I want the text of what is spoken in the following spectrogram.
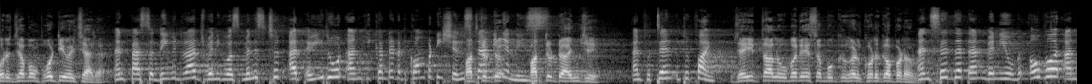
ஒரு ஜெபம் போட்டி வச்சாரு And Pastor David Raj, when he was ministered at E Road and he conducted competition standing to in knees. பத்து டு அஞ்சு And for ten to five. ஜெயித்தால் உபதேச புக்குகள் கொடுக்கப்படும் And said that and when you over and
